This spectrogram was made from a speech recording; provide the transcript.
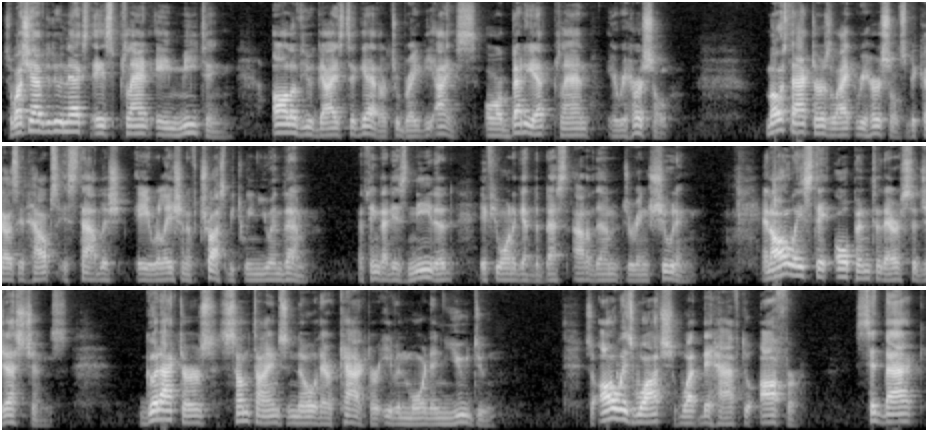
So what you have to do next is plan a meeting, all of you guys together to break the ice, or better yet, plan a rehearsal. Most actors like rehearsals because it helps establish a relation of trust between you and them. A thing that is needed if you want to get the best out of them during shooting. And always stay open to their suggestions. Good actors sometimes know their character even more than you do. So always watch what they have to offer. Sit back,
